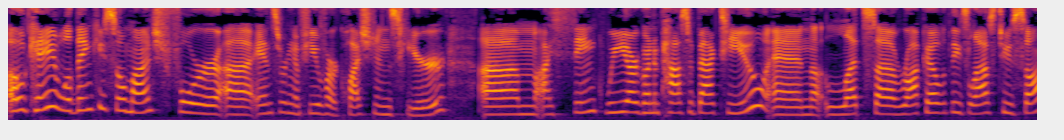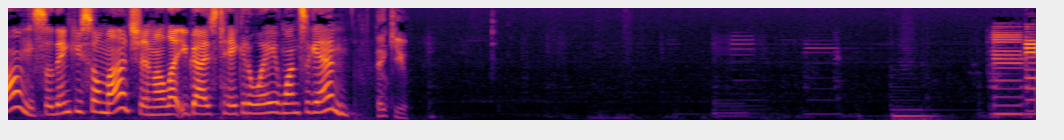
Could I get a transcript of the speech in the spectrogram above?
okay, well, thank you so much for uh, answering a few of our questions here. Um, I think we are going to pass it back to you and let's uh, rock out with these last two songs. So thank you so much, and I'll let you guys take it away once again. Thank you. Walking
